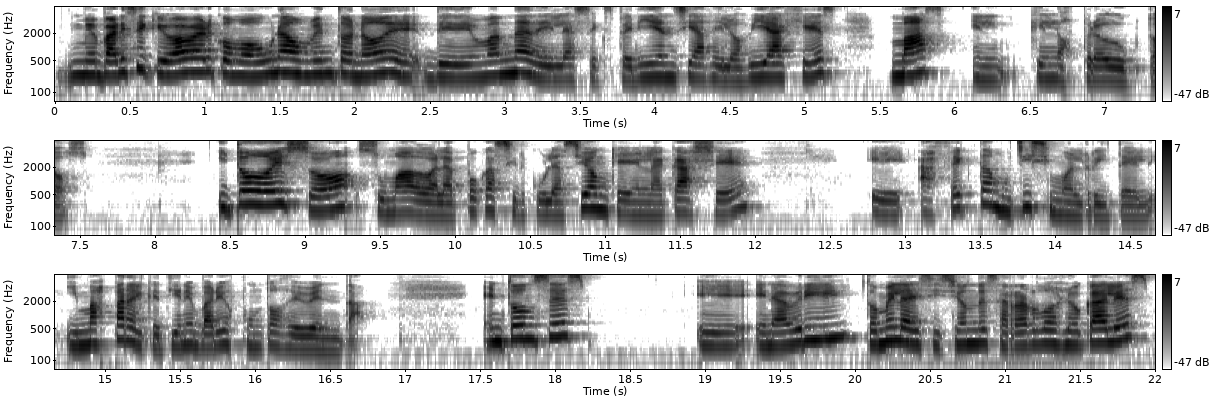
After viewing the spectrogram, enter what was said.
me parece que va a haber como un aumento ¿no? de, demanda de las experiencias, de los viajes, más que en los productos. Y todo eso, sumado a la poca circulación que hay en la calle, eh, afecta muchísimo el retail y más para el que tiene varios puntos de venta. Entonces, eh, en abril tomé la decisión de cerrar dos locales.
